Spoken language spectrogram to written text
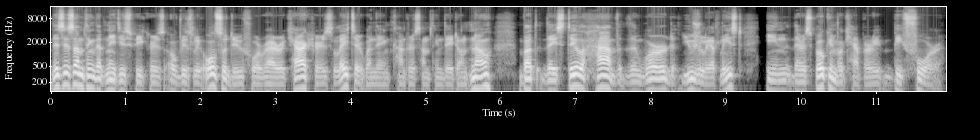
This is something that native speakers obviously also do for rarer characters later when they encounter something they don't know, but they still have the word, usually at least, in their spoken vocabulary before.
